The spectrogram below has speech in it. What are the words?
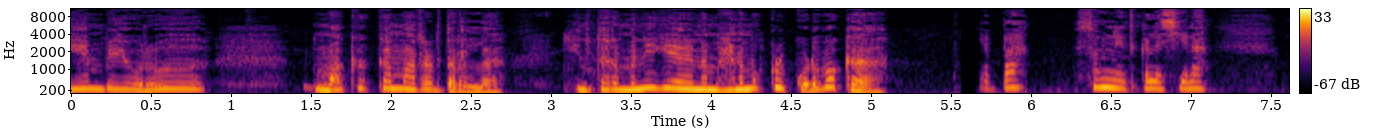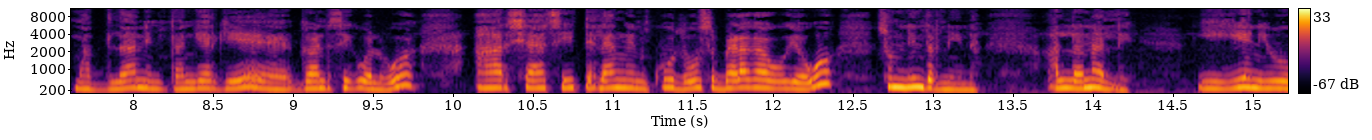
ಏನ್ ಬಿ ಇವರು? ಮಕ್ಕಕ್ಕ ಮಾತಾಡ್ತಾರಲ್ಲ, ಇಂಥವ್ರ ಮನೆಗೆ ನಮ್ಮ ಹೆಣ್ಮಕ್ಳು ಕೊಡ್ಬೇಕಾ? ಯಪ್ಪ ಸುಮ್ಮನೆ ಇಟ್ಕೊಳ್ಳಿ ಶೀನಾ ಮೊದ್ಲ ನಿಮ್ಮ ತಂಗಿಯರಿಗೆ ಗಂಡ ಸಿಗುವಲ್ವು, ಆರ್ ಶಾಸಿ ತೆಲಂಗಿನ ಕೂದಲು ಬೆಳಗ ಹೋಗ್ಯವು ಸುಮ್ಮನಿಂದ್ರ ನೀನು. ಅಲ್ಲನ ಅಲ್ಲಿ. ಈ ಏನು ಇವು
